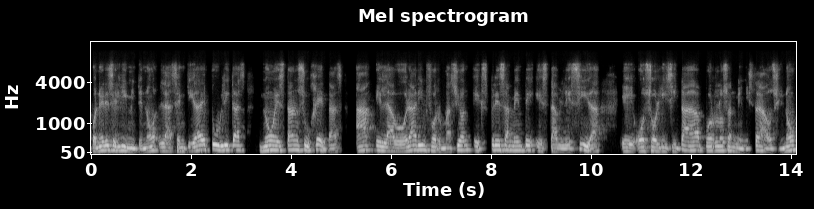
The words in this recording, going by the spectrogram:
poner ese límite, ¿no? Las entidades públicas no están sujetas a elaborar información expresamente establecida eh, o solicitada por los administrados, sino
